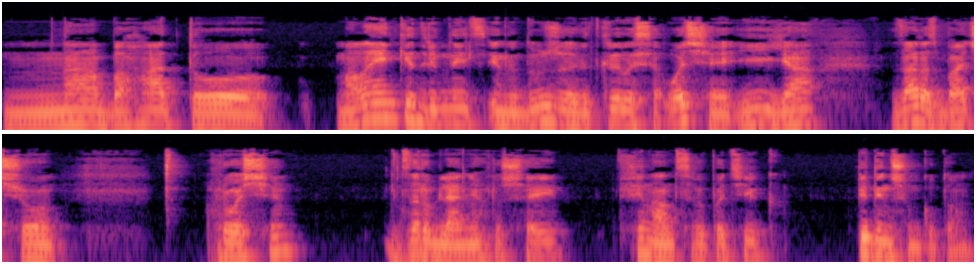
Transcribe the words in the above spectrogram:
На багато маленьких дрібниць і не дуже відкрилися очі, і я зараз бачу гроші, заробляння грошей, фінансовий потік під іншим кутом.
